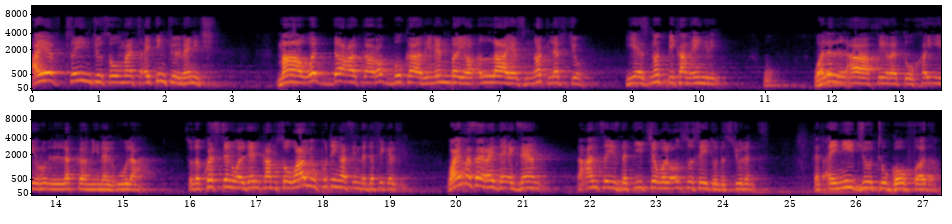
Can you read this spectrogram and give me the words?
I have trained you so much, I think you'll manage. Ma wadda'aka rabbuka, remember your Allah has not left you. He has not become angry. وَلَلْآخِرَةُ خَيْرٌ لَكَ مِنَ الْأُولَى So the question will then come, so why are you putting us in the difficulty? Why must I write the exam? The answer is the teacher will also say to the students that I need you to go further.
